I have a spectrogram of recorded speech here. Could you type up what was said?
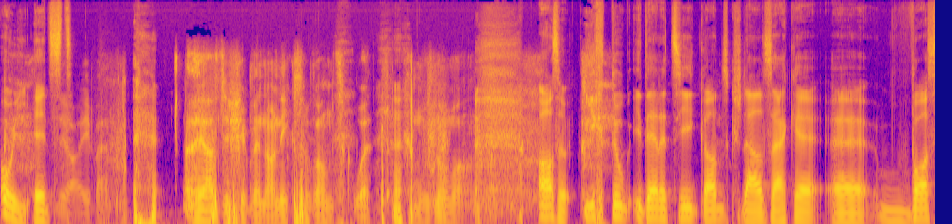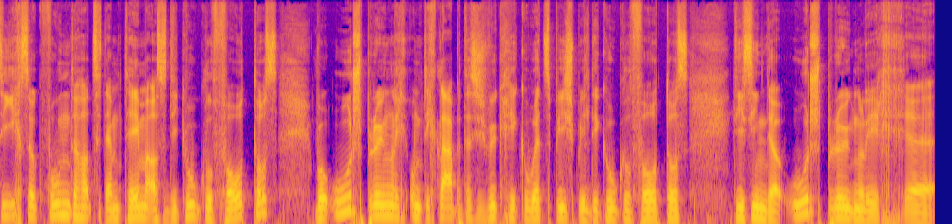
Ui, jetzt. Ja, eben. Ja, das ist eben noch nicht so ganz gut. Ich muss noch mal. Also, ich tue in dieser Zeit ganz schnell sagen, äh, was ich so gefunden habe zu dem Thema, also die Google Fotos, wo ursprünglich, und ich glaube, das ist wirklich ein gutes Beispiel, die Google Fotos, die sind ja ursprünglich äh,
